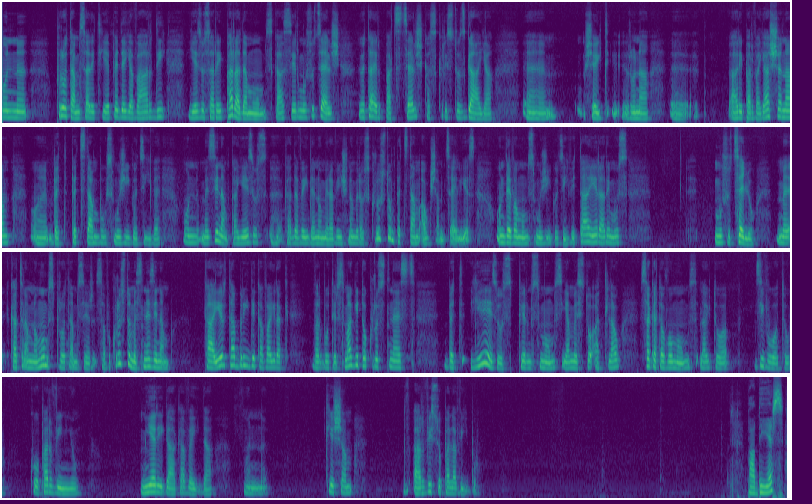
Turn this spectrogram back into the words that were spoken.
Un, protams, arī tie pēdējie vārdi Jēzus arī parāda mums, kas ir mūsu ceļš, jo tā ir pats ceļš, kas Kristus gāja. Um, šeit runā uh, arī par vajāšanām, uh, bet pēc tam būs mūžīgo dzīve. Un mēs zinām, ka Jēzus kādā veidā nomira, viņš nomira uz krustu un pēc tam augšām cēlies un deva mums mūžīgu dzīvi. Tā ir arī mūsu mūsu ceļu. Me, katram no mums, protams, ir savu krustu, mēs nezinām, kā ir tā brīdi, ka vairāk varbūt ir smagi to krustnēsts, bet Jēzus pirms mums, ja mēs to atļauj, sagatavo mums, lai to dzīvotu kopā ar viņu mierīgākā veidā un tiešām ar visu palavību. Paldies!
